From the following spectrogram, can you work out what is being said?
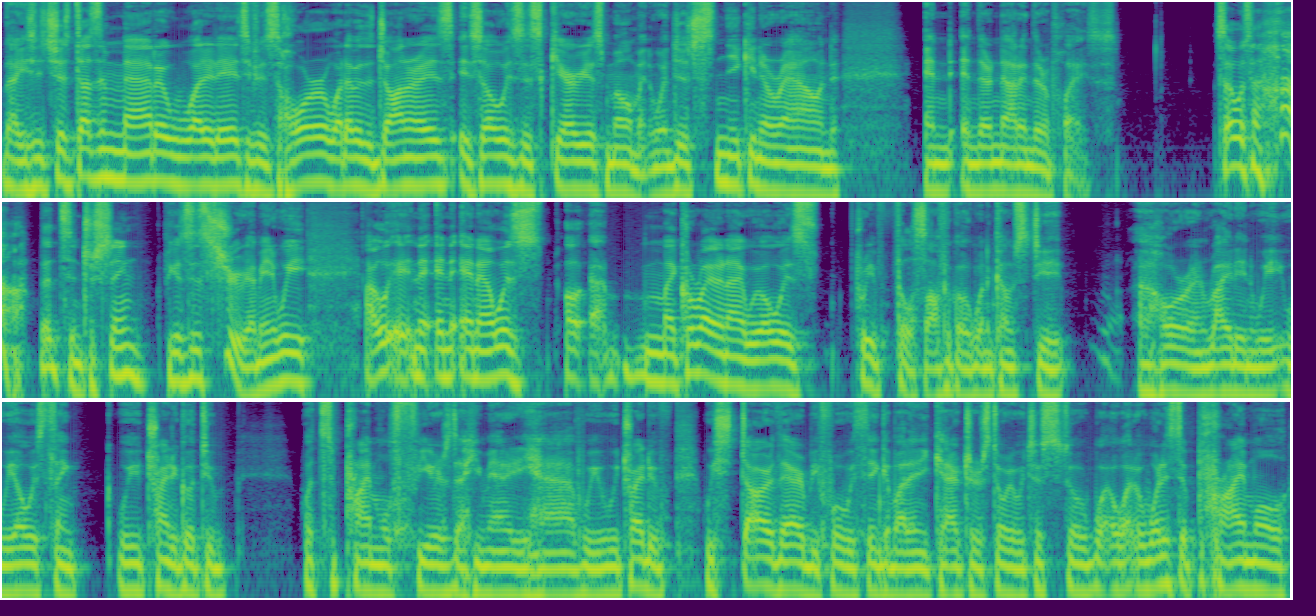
Like it just doesn't matter what it is, if it's horror, whatever the genre is, it's always the scariest moment when just sneaking around and and they're not in their place. So I was like, huh, that's interesting because it's true. I mean, we, I, and, and, and I was, uh, my co-writer and I were always pretty philosophical when it comes to uh, horror and writing. We we always think we try to go to what's the primal fears that humanity have. We we try to we start there before we think about any character or story. Which is so what what, what is the primal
